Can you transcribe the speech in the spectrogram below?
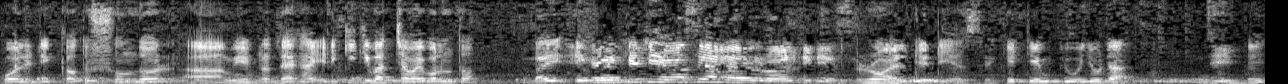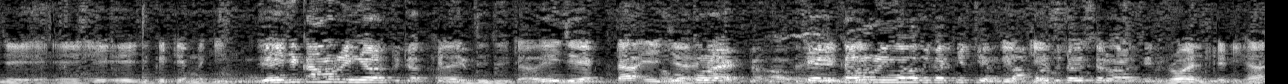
কোয়ালিটি কত সুন্দর। আমি এটা দেখাই। এটা কি কি বাচ্চা ভাই বলুন তো? ভাই এখানে কেটিএম আছে আর রয়্যালটি আছে রয়্যাল আছে কেটিএম কি ওই যে ওটা? জি। এই যে এই যে কেটিএম নাকি এই যে কালো রিং এর দুইটা কেটিএম দুই দুইটা এই যে একটা এই যে কোন একটা। হ্যাঁ। কালো রিং এর দুইটা কেটিএম তারপর হচ্ছে রয়্যাল টেডি হ্যাঁ?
